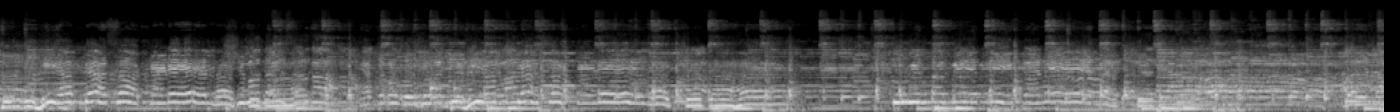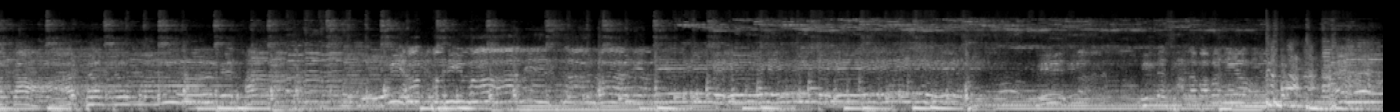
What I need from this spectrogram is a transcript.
तुम्ही अभ्यासाकडे लक्ष्मीताई सरकार यांच्याकडे अभ्यासाकडे लक्ष द्या तुम्ही तब्येतीकडे लक्ष द्या अरे नका आठवण म्हणून व्यथा मी हा परिवार सांभाळते मी मी तर साधा बाबा नाही तुम्ही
